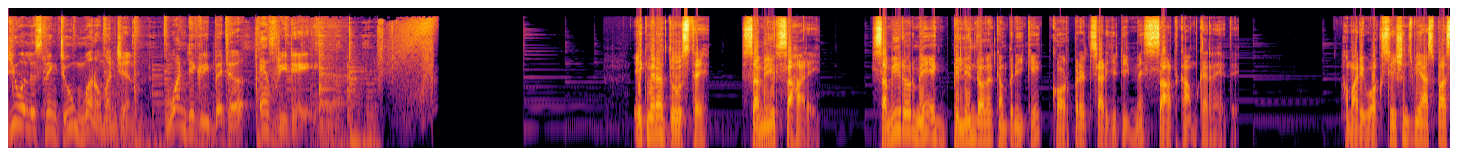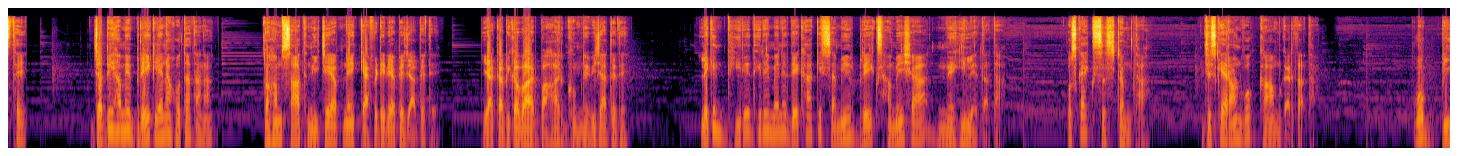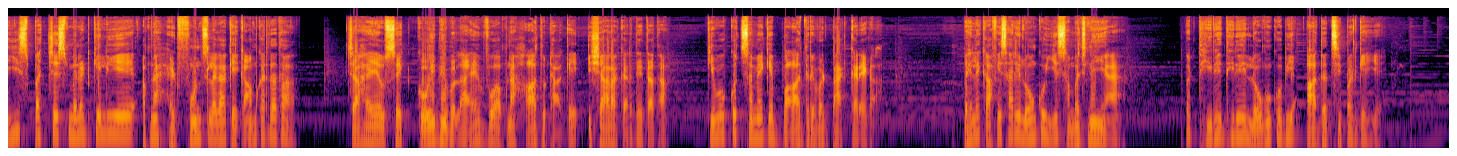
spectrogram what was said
You are listening to Manomanjan. One degree better every day. एक मेरा दोस्त है, समीर सहारे समीर और मैं एक बिलियन डॉलर कंपनी के कॉरपोरेट स्ट्रेटजी टीम में साथ काम कर रहे थे हमारे वर्क स्टेशन भी आसपास थे जब भी हमें ब्रेक लेना होता था ना तो हम साथ नीचे अपने कैफेटेरिया पे जाते थे, या कभी कभार बाहर घूमने भी जाते थे लेकिन धीरे धीरे मैंने देखा कि समीर ब्रेक्स हमेशा नहीं लेता था। उसका एक सिस्टम था, जिसके अराउंड वो काम करता था। वो 20-25 मिनट के लिए अपना हेडफोन्स लगा के काम करता था। चाहे उससे कोई भी बुलाए, वो अपना हाथ उठा के इशारा कर देता था कि वो कुछ समय के बाद रिवर्ट बैक करेगा। पहले काफ़ी सारे लोगों को ये समझ नहीं आया, पर धीरे धीरे लोगों को भी आदत सी पड़ गई है।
